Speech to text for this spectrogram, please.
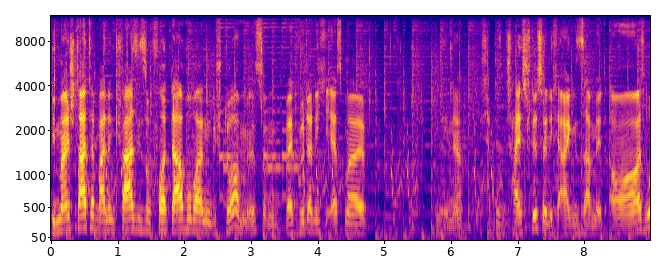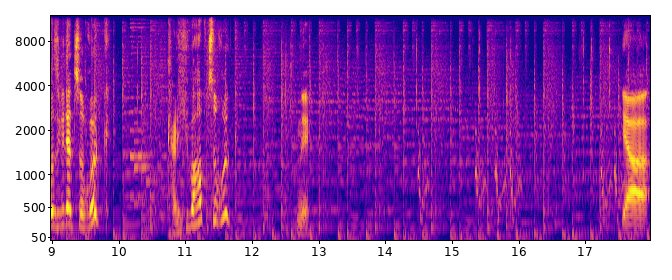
Ich meine, startet man quasi sofort da, wo man gestorben ist. Und wird er nicht erstmal... Nee, ne? Ich habe diesen scheiß Schlüssel nicht eingesammelt. Oh, jetzt muss ich wieder zurück. Kann ich überhaupt zurück? Nee. Ja.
